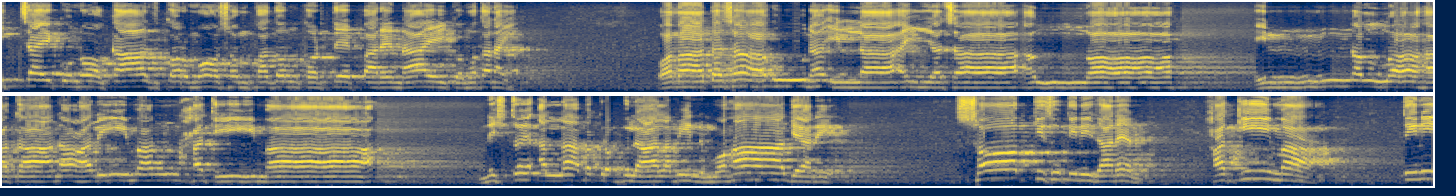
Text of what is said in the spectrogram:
ইচ্ছায় কোনো কাজ, কর্ম, সম্পাদন করতে পারে না, এই ক্ষমতা নাই। ইল্লা আল্লাহ নিশ্চয় আল্লাহ পাক রব্বুল আলামিন মহাজ্ঞানী। সব কিছু তিনি জানেন। হাকিমা, তিনি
